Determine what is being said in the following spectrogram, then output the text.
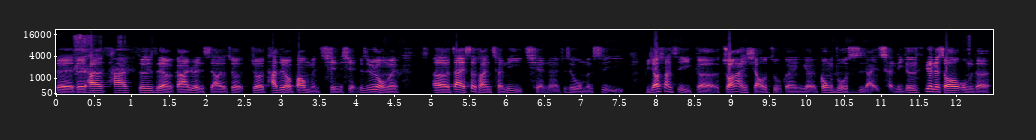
对对，他他就是这样跟他认识，然后就就他就有帮我们牵线，就是因为我们。呃，在社团成立以前呢，就是我们是以比较算是一个专案小组跟一个工作室来成立，就是因为那时候我们的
